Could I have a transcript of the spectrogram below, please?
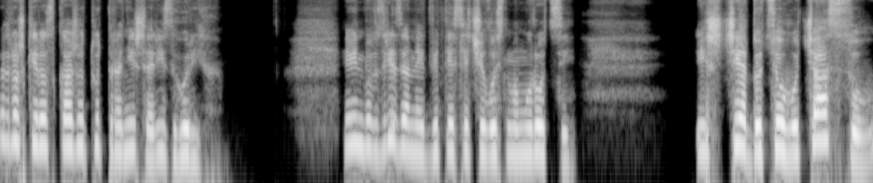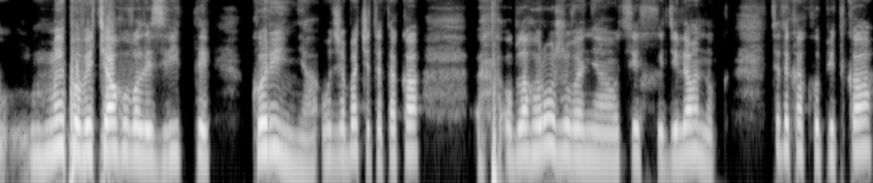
Я трошки розкажу, тут раніше ріс горіх. І він був зрізаний у 2008 році. І ще до цього часу ми повитягували звідти коріння. Отже, бачите, така облагорожування оцих ділянок, це така копітка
